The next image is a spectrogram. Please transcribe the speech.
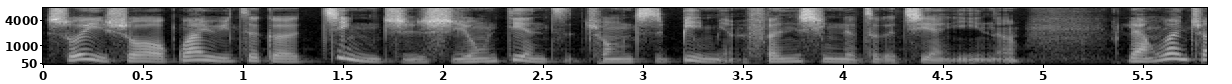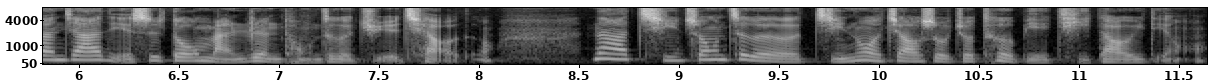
所以说，关于这个禁止使用电子装置，避免分心的这个建议呢？两位专家也是都蛮认同这个诀窍的。那其中这个吉诺教授就特别提到一点哦，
